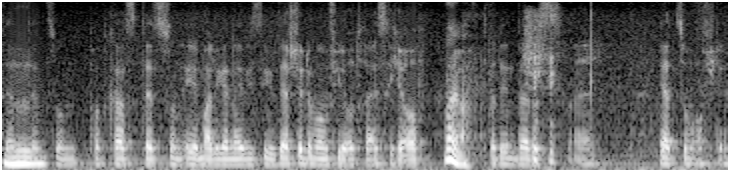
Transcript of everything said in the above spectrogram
Der, mhm. der, hat so einen Podcast, der ist so ein ehemaliger Navy SEAL, der steht immer um 4.30 Uhr auf. Naja. Für den wäre das äh, ja zum Aufstehen.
